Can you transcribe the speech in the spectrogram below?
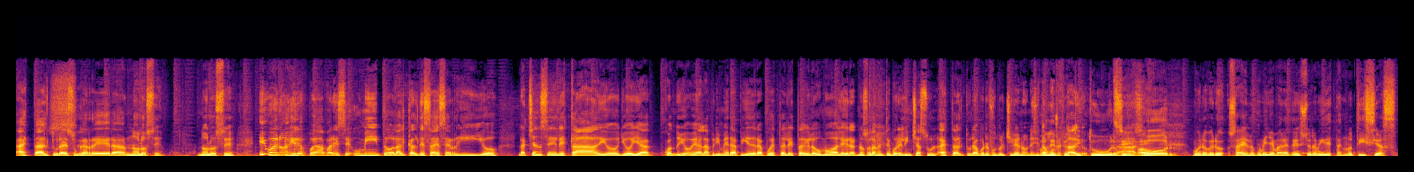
a esta altura de su Sí. carrera, no lo sé. No lo sé. Y bueno, y después aparece Humito, la alcaldesa de Cerrillo, la chance del estadio. Yo ya, cuando yo vea la primera piedra puesta del estadio, la U me va a alegrar. No solamente por el hincha azul, a esta altura por el fútbol chileno. La Necesitamos otro estadio. infraestructura, Sí, por sí. favor. Bueno, pero ¿sabes lo que me llama la atención a mí de estas noticias?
